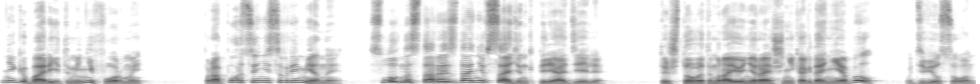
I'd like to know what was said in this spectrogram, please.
Ни габаритами, ни формой. Пропорции несовременные, словно старое здание в сайдинг переодели. Ты что, в этом районе раньше никогда не был?» – удивился он.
